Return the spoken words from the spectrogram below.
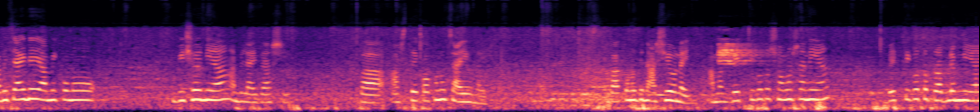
আমি চাই নাই আমি কোনো বিষয় নিয়ে আমি লাইভে আসি। বা আসতে কখনো চাইও নাই। বা কোনো দিন আসিও নাই। আমার ব্যক্তিগত সমস্যা নিয়ে, ব্যক্তিগত প্রবলেম নিয়ে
